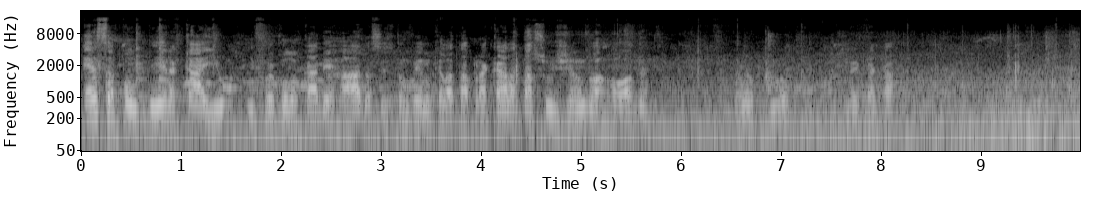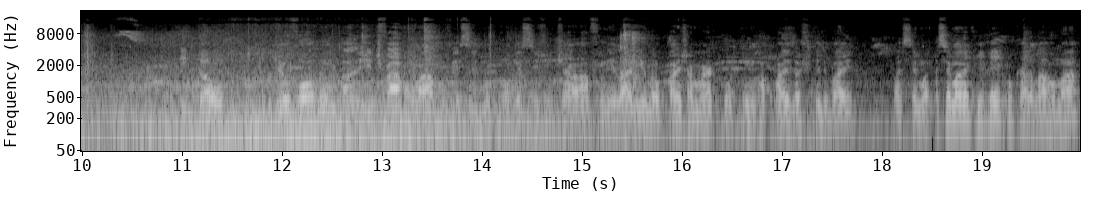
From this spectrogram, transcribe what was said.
Essa ponteira caiu e foi colocada errada. Vocês estão vendo que ela tá pra cá, ela tá sujando a roda. Meu, meu, vem pra cá. Então, eu vou arrumar, a gente vai arrumar, vou ver se, vou ver se a gente a funilaria, meu pai já marcou com um rapaz, acho que ele vai, vai semana, semana que vem que o cara vai arrumar?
